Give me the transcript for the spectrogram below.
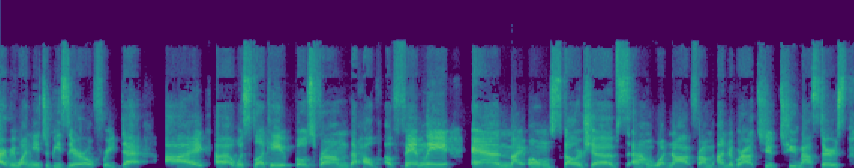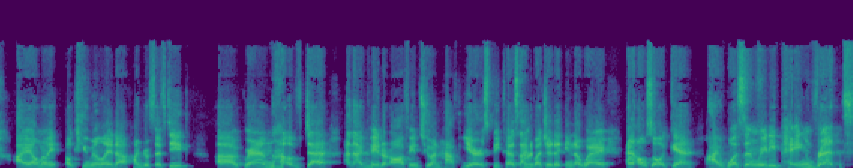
everyone needs to be zero free debt. I uh, was lucky both from the help of family and my own scholarships and whatnot from undergrad to two masters. I only accumulated 150 uh, grand of debt and mm-hmm. I paid it off in two and a half years because I budgeted in a way. And also, again, I wasn't really paying rent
